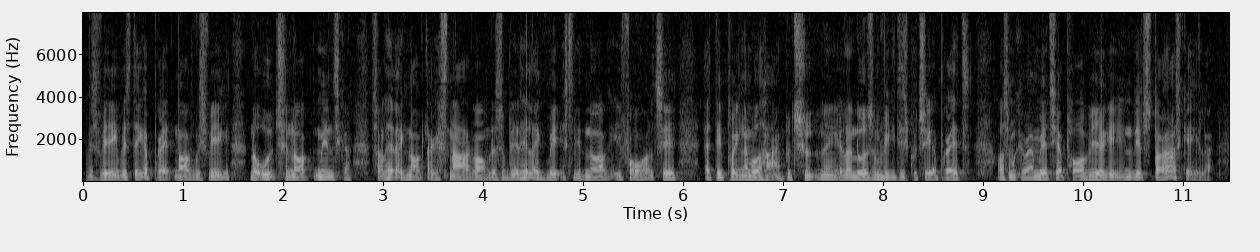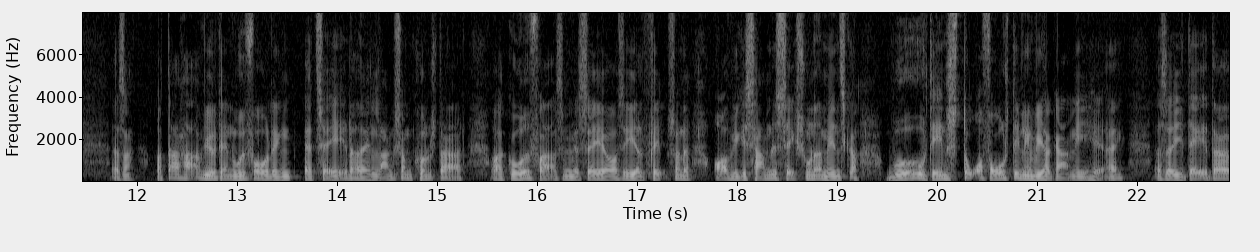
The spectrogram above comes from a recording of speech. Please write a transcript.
hvis, vi ikke, hvis det ikke er bredt nok, hvis vi ikke når ud til nok mennesker, så er der heller ikke nok, der kan snakke om det, så bliver det heller ikke væsentligt nok i forhold til, at det på en eller anden måde har en betydning, eller noget, som vi kan diskutere bredt, og som kan være med til at påvirke i en lidt større skala. Altså, og der har vi jo den udfordring, at teateret er en langsom kunstart, og er gået fra, som jeg sagde også i 90'erne, og vi kan samle 600 mennesker. Wow, det er en stor forestilling, vi har gang i her. Ikke? Altså i dag, der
